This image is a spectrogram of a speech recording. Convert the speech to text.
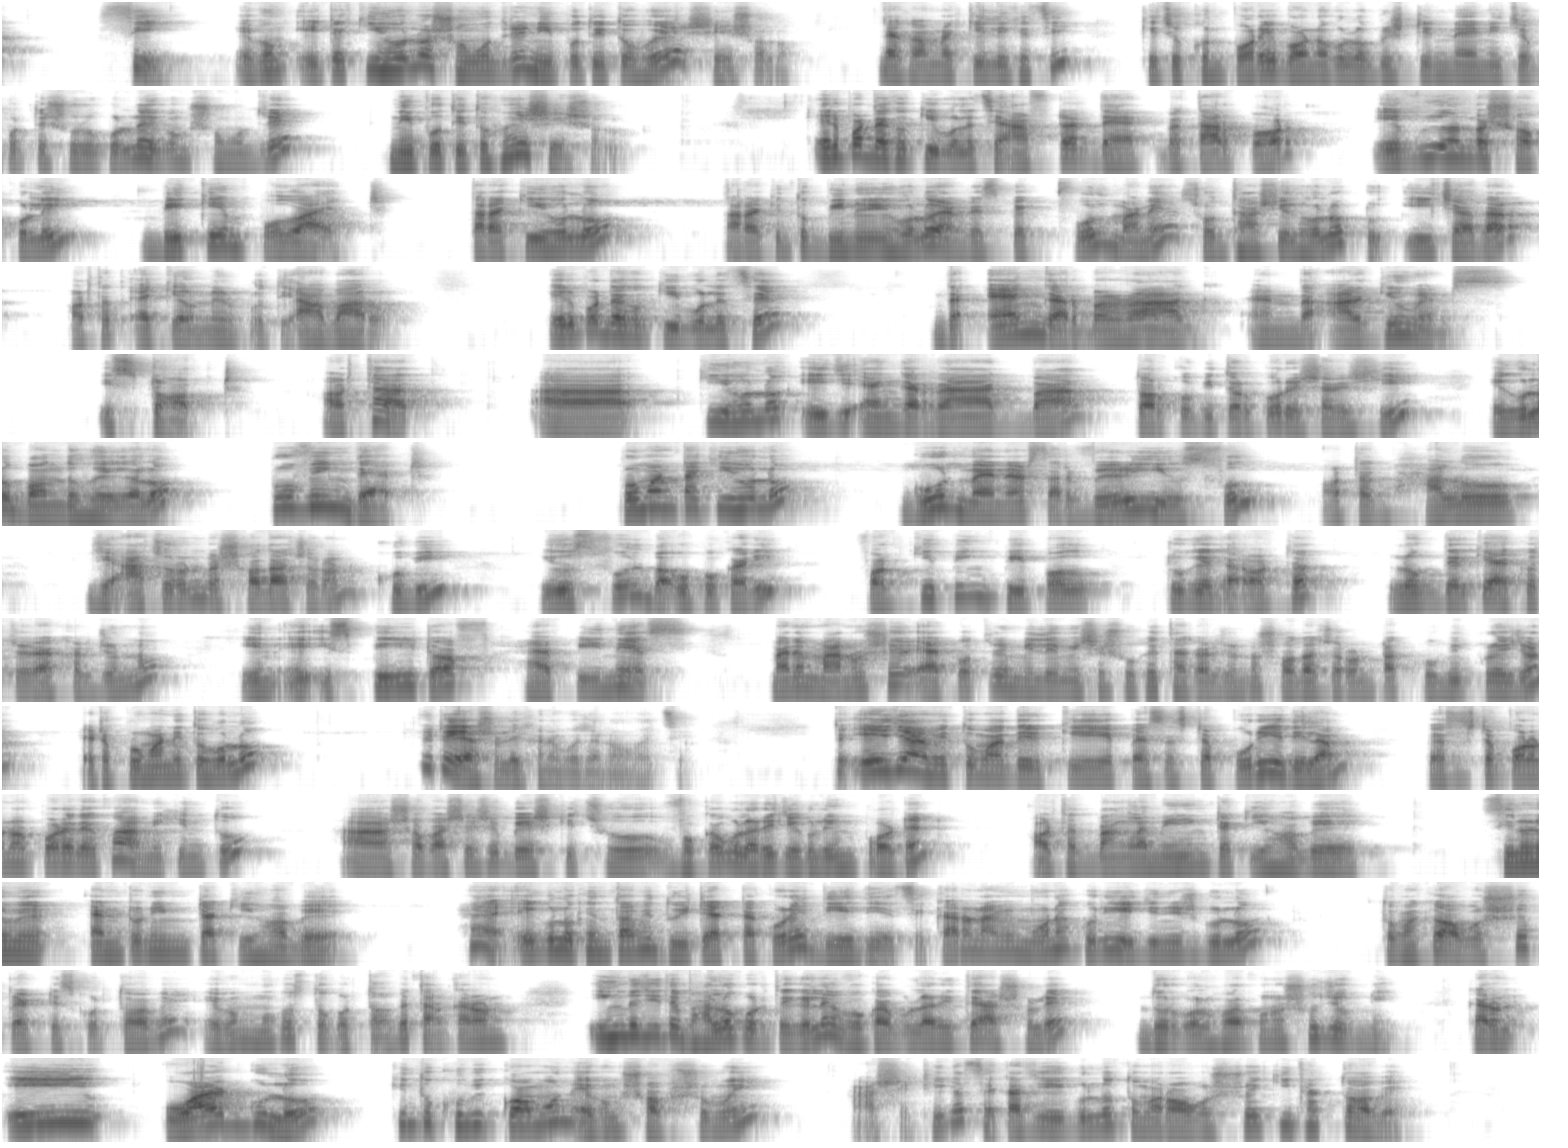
sea এবং এটা কি হলো? সমুদ্রে নিপতিত হয়ে শেষ হলো। দেখো আমরা কি লিখেছি? কিছুক্ষণ পরে বর্ণগুলো বৃষ্টির ন্যায় নিচে পড়তে শুরু করল এবং সমুদ্রে নিপতিত হয়ে শেষ হলো। এরপর দেখো কি বলেছে আফটার দ্যাট বা তারপর এভরিওয়ান বা সকলেই বিকেম পোলাইট তারা কি হলো? তারা কিন্তু বিনয়ী হলো অ্যান্ড রেসপেক্টফুল মানে শ্রদ্ধাশীল হলো টু ইচ আদার অর্থাৎ একে অন্যের প্রতি আবারও। এরপর দেখো কি বলেছে দ্য অ্যাঙ্গার বা রাগ অ্যান্ড দ্য আর্গুমেন্টস স্টপড অর্থাৎ কি হলো? এই যে অ্যাঙ্গার রাগ বা তর্ক বিতর্ক, রেশারেশি, এগুলো বন্ধ হয়ে গেল প্রুভিং দ্যাট প্রমাণটা কি হলো? Good manners are very useful অর্থাৎ ভালো যে আচরণ বা সদাচরণ খুবই ইউজফুল বা উপকারী ফর কিপিং পিপল টুগেদার অর্থাৎ লোকদেরকে একত্রে রাখার জন্য in a spirit of happiness মানে মানুষের একত্রে মিলেমিশে সুখে থাকার জন্য সদাচরণটা খুবই প্রয়োজন। এটা প্রমাণিত হলো। এটাই আসলে এখানে বোঝানো হয়েছে। তো এই যে আমি তোমাদেরকে প্যাসেজটা পড়িয়ে দিলাম প্যাসেজটা পড়ানোর পরে দেখো আমি কিন্তু সবার শেষে বেশ কিছু ভোকাবুলারি যেগুলো ইম্পর্টেন্ট অর্থাৎ বাংলা মিনিংটা কি হবে সিনোনিমের অ্যান্টোনিমটা কি হবে হ্যাঁ এগুলো কিন্তু আমি দুইটা একটা করে দিয়ে দিয়েছি। কারণ আমি মনে করি এই জিনিসগুলো তোমাকে অবশ্যই প্র্যাকটিস করতে হবে এবং মুখস্থ করতে হবে। তার কারণ ইংরেজিতে ভালো করতে গেলে ভোকাবুলারিতে আসলে দুর্বল হওয়ার কোনো সুযোগ নেই। কারণ এই ওয়ার্ডগুলো কিন্তু খুবই কমন এবং সবসময়ই আসে, ঠিক আছে? কাজে এগুলো তোমার অবশ্যই কি থাকতে হবে?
